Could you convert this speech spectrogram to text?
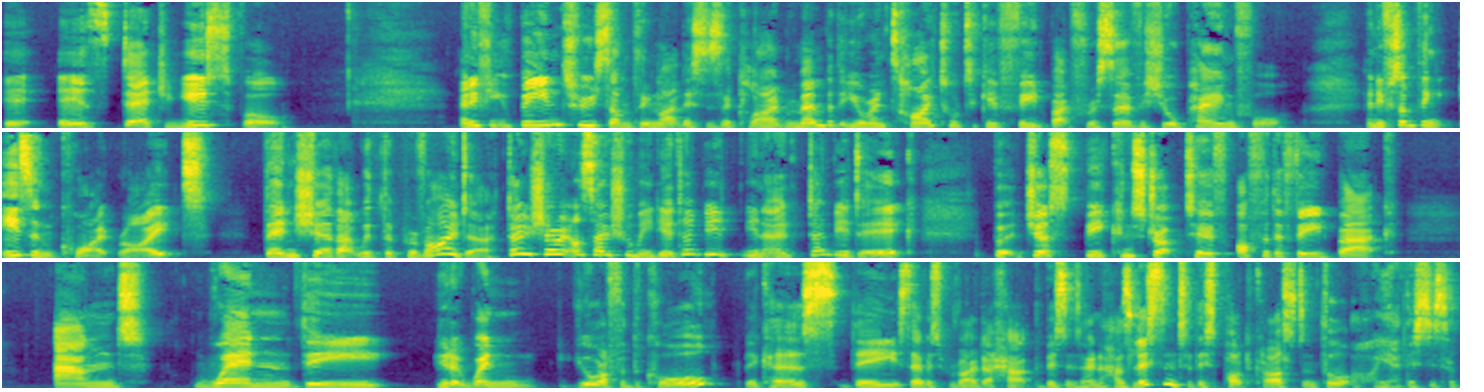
it is dead useful. And if you've been through something like this as a client, remember that you're entitled to give feedback for a service you're paying for. And if something isn't quite right, then share that with the provider. Don't share it on social media. Don't be, you know, don't be a dick, but just be constructive, offer the feedback. And when the, you know, when you're offered the call, because the service provider, the business owner, has listened to this podcast and thought, oh yeah, this is a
